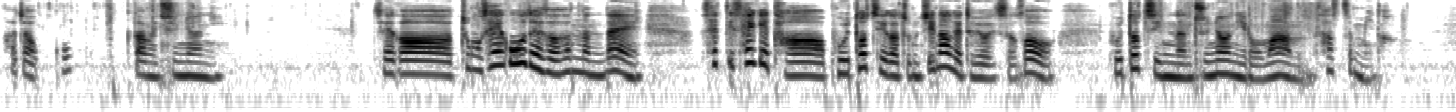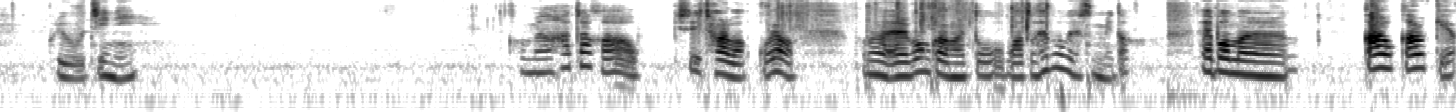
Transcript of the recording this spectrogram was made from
하자 없고 그 다음에 준현이 제가 총 세 곳에서 샀는데 세 개 다 볼터치가 좀 진하게 되어 있어서 볼터치 있는 준현이로만 샀습니다 그리고 우진이 그러면 하자가 혹시 잘 왔고요 그러면 앨범깡을 또 마저 해보겠습니다 앨범을 깔, 깔게요.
